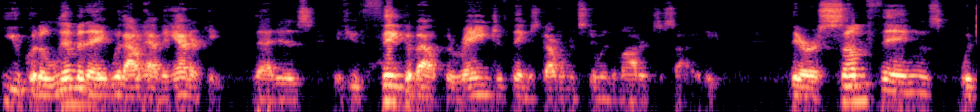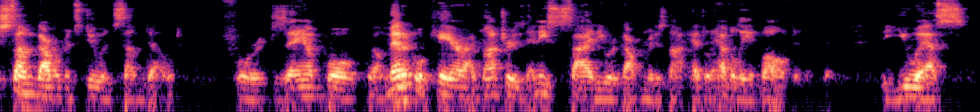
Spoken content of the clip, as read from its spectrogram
you could eliminate without having anarchy. That is, if you think about the range of things governments do in the modern society, there are some things which some governments do and some don't. For example, well, medical care, I'm not sure there's any society where government is not heavily involved in it. The U.S.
